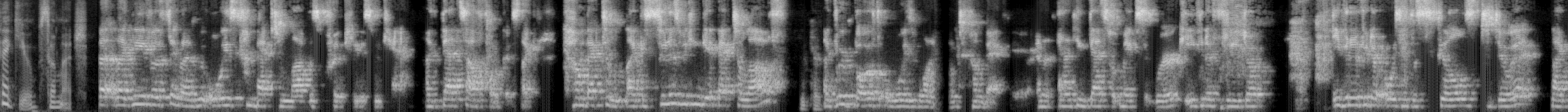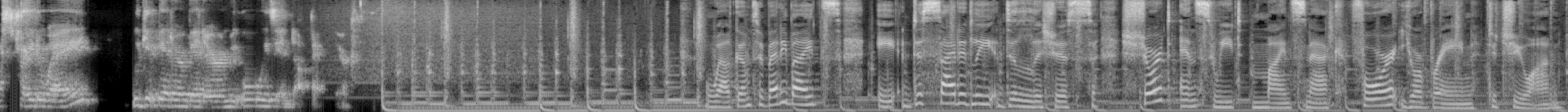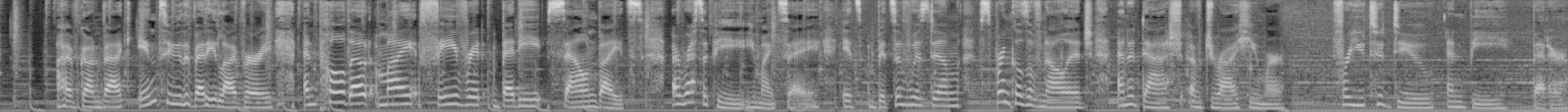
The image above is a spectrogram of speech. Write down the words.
Thank you so much. But like we have a thing, like we always come back to love as quickly as we can. Like that's our focus. Like come back to like as soon as we can get back to love. Okay. Like we're both always wanting to come back there, and, and I think that's what makes it work. Even if we don't even if we don't always have the skills to do it like straight away, we get better and better and we always end up back there. Welcome to Betty Bites, a decidedly delicious, short and sweet mind snack for your brain to chew on. I've gone back into the Betty library and pulled out my favorite Betty sound bites. A recipe, you might say. It's bits of wisdom, sprinkles of knowledge, and a dash of dry humor for you to do and be better.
